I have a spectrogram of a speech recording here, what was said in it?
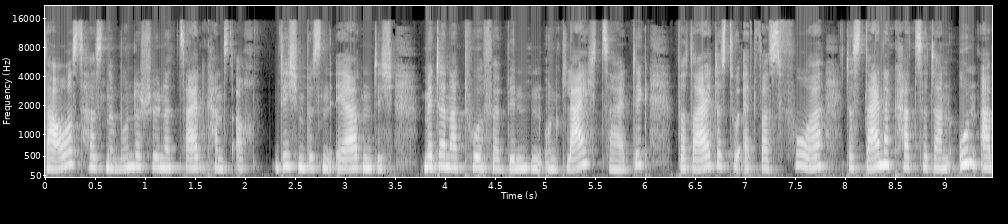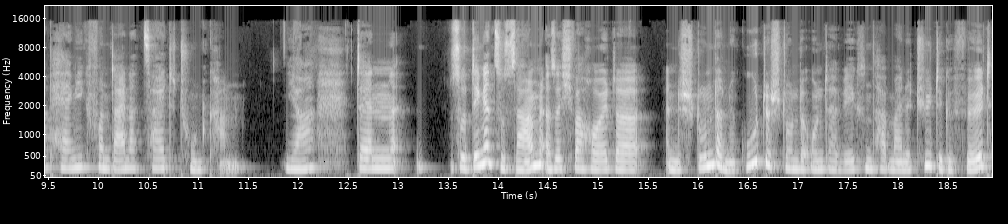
raus, hast eine wunderschöne Zeit, kannst auch dich ein bisschen erden, dich mit der Natur verbinden und gleichzeitig bereitest du etwas vor, das deine Katze dann unabhängig von deiner Zeit tun kann. Ja, denn so Dinge zusammen. Also ich war heute eine Stunde, eine gute Stunde unterwegs und habe meine Tüte gefüllt.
